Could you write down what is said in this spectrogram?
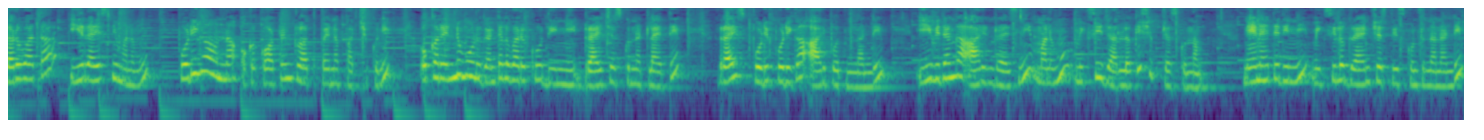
తరువాత ఈ రైస్ని మనము పొడిగా ఉన్న ఒక కాటన్ క్లాత్ పైన పరుచుకుని ఒక రెండు మూడు గంటల వరకు దీన్ని డ్రై చేసుకున్నట్లయితే రైస్ పొడి పొడిగా ఆరిపోతుందండి. ఈ విధంగా ఆరిన రైస్ని మనము మిక్సీ జార్లోకి షిఫ్ట్ చేసుకుందాం. నేనైతే దీన్ని మిక్సీలో గ్రైండ్ చేసి తీసుకుంటున్నానండి.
